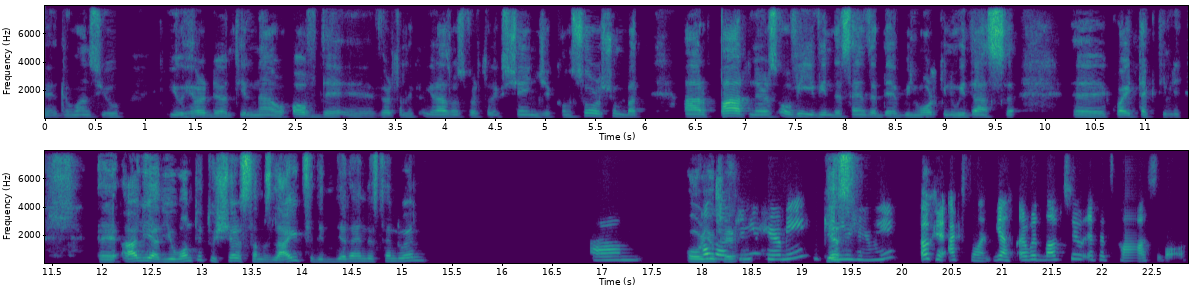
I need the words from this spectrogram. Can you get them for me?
uh, the ones you you heard until now of the uh, virtual, Erasmus Virtual Exchange Consortium, but are partners of EVE in the sense that they've been working with us uh, quite actively. Uh, Alia, you wanted to share some slides. Did, did I understand well? Um, or you on, can you hear me? Can yes. you hear me? Okay, excellent. Yes, I would love to if it's possible.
